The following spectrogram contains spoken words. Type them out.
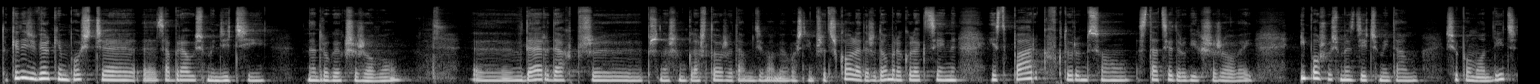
to kiedyś w Wielkim Poście e, zabrałyśmy dzieci na drogę krzyżową w Derdach przy, przy naszym klasztorze, tam gdzie mamy właśnie przedszkole, też dom rekolekcyjny, jest park, w którym są stacje drogi krzyżowej. I poszłyśmy z dziećmi tam się pomodlić.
